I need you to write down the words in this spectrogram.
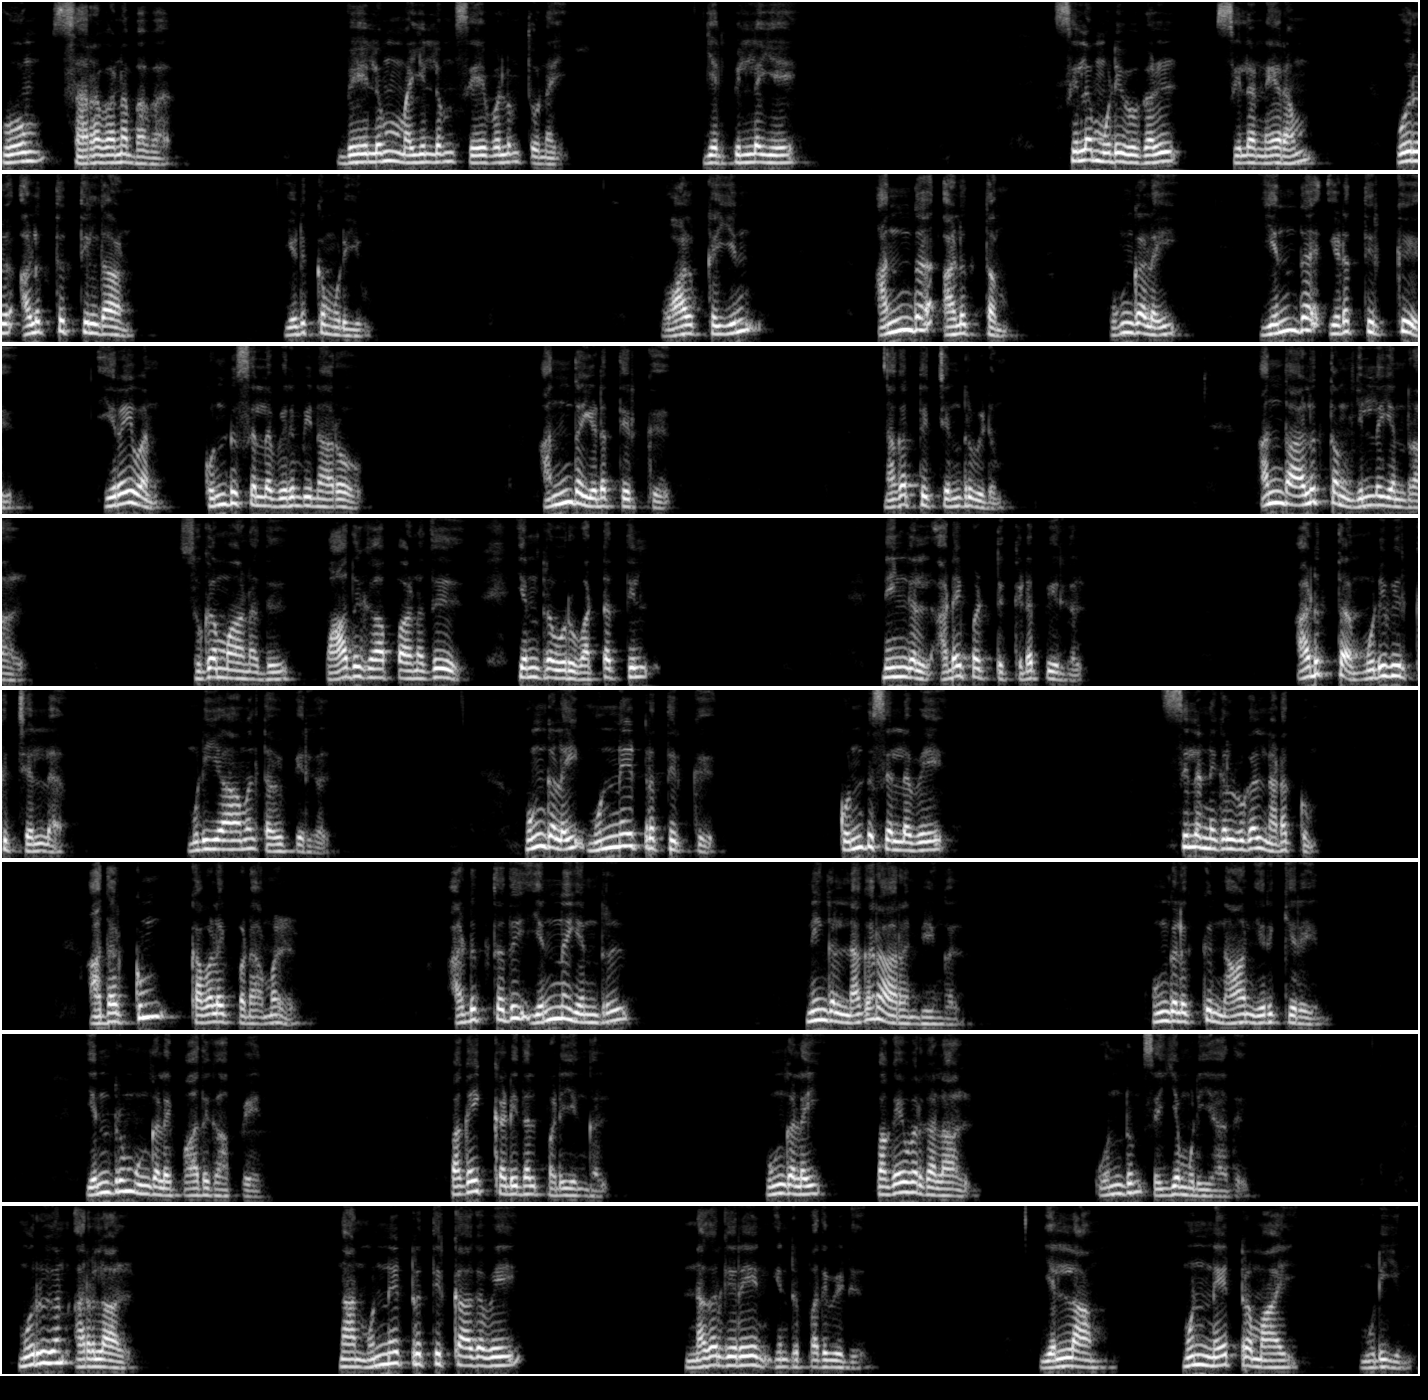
ஓம் சரவண பவ வேலும் மயிலும் சேவலும் துணை. என் பிள்ளையே சில முடிவுகள் சில நேரம் ஒரு அழுத்தத்தில்தான் எடுக்க முடியும். வாழ்க்கையின் அந்த அழுத்தம் உங்களை எந்த இடத்திற்கு இறைவன் கொண்டு செல்ல விரும்பினாரோ அந்த இடத்திற்கு நகர்த்திச் சென்றுவிடும். அந்த அழுத்தம் இல்லை என்றால் சுகமானது பாதுகாப்பானது என்ற ஒரு வட்டத்தில் நீங்கள் அடைப்பட்டு கிடப்பீர்கள். அடுத்த முடிவிற்கு செல்ல முடியாமல் தவிப்பீர்கள். உங்களை முன்னேற்றத்திற்கு கொண்டு செல்லவே சில நிகழ்வுகள் நடக்கும். அதற்கும் கவலைப்படாமல் அடுத்தது என்ன என்று நீங்கள் நகர ஆரம்பியுங்கள். உங்களுக்கு நான் இருக்கிறேன். என்றும் உங்களை பாதுகாப்பேன். பகை கடிதல் படியுங்கள். உங்களை பகைவர்களால் ஒன்றும் செய்ய முடியாது. முருகன் அருளால் நான் முன்னேற்றத்திற்காகவே நகர்கிறேன் என்று பதிவிடு. எல்லாம் முன்னேற்றமாய் முடியும்.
